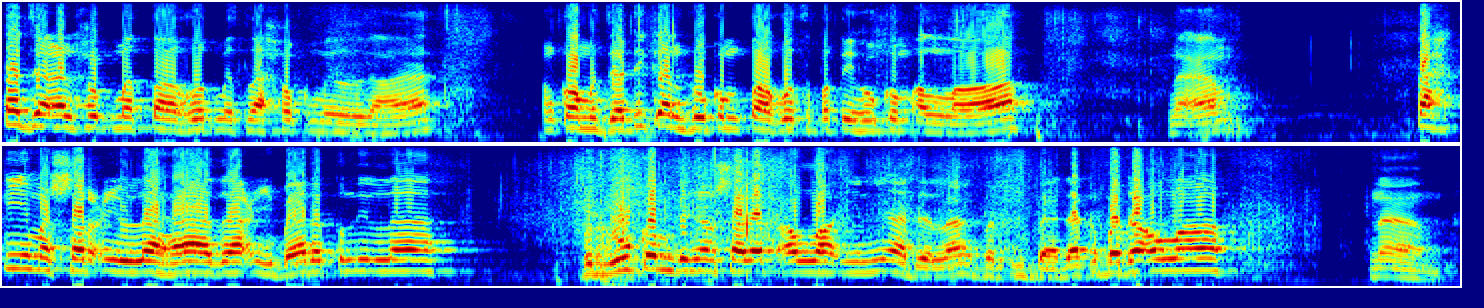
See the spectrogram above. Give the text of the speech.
Taj'al hukma taghut mithla hukmillah. Engkau menjadikan hukum taghut seperti hukum Allah. Naam. Tahkim syar'illah hadza ibadatun lillah. Berhukum dengan syariat Allah ini adalah beribadah kepada Allah. Naam.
